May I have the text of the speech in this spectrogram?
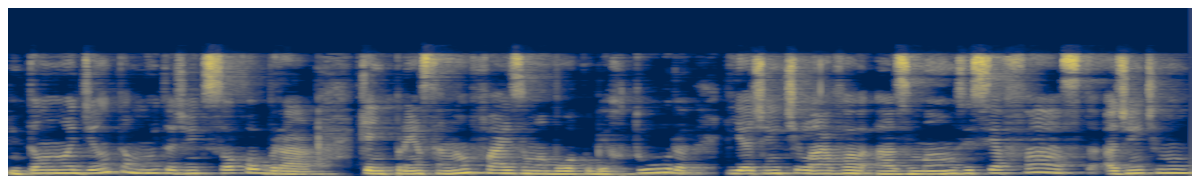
Então não adianta muito a gente só cobrar que a imprensa não faz uma boa cobertura e a gente lava as mãos e se afasta. A gente não,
